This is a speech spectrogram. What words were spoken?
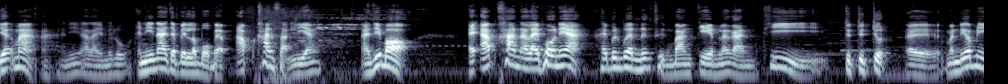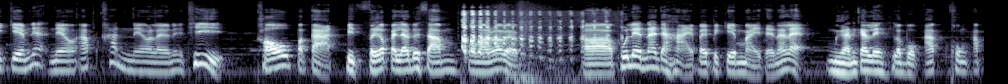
เยอะมากอะอันนี้อะไรไม่รู้ อันนี้น่าจะเป็นระบบแบบอัพขั้นสัตว์เลี้ยง อันที่บอก ไออัพขั้นอะไรพวกเนี้ยให้เพื่อนๆนึกถึงบางเกมแล้วกัน ที่จุดๆๆเออมันก็มีเกมเนี้ยแนวอัพขั้นแนวอะไรเนี่ยที่เขาประกาศปิดเซิร์ฟไปแล้วด้วยซ้ำประมาณว่าแบบอ่าผู้เล่นน่าจะหายไปไปเกมใหม่แต่นั่นแหละเหมือนกันเลยระบบอัพคงอัพ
